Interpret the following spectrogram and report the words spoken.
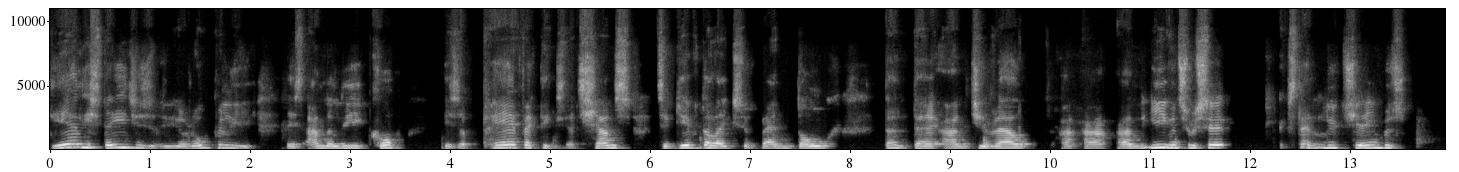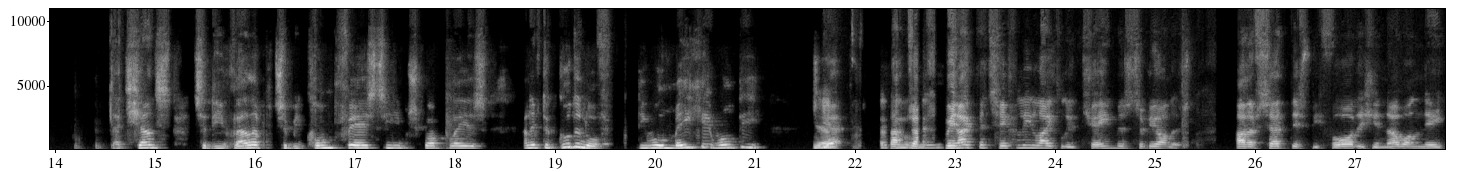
the early stages of the Europa League is and the League Cup is a perfect a chance to give the likes of Ben Doak and, and Jarell and, and even to a certain extent Luke Chambers a chance to develop to become first team squad players. And if they're good enough, they will make it, won't they? Yeah. yeah I mean, I particularly like Luke Chambers, to be honest. And I've said this before, as you know, on the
